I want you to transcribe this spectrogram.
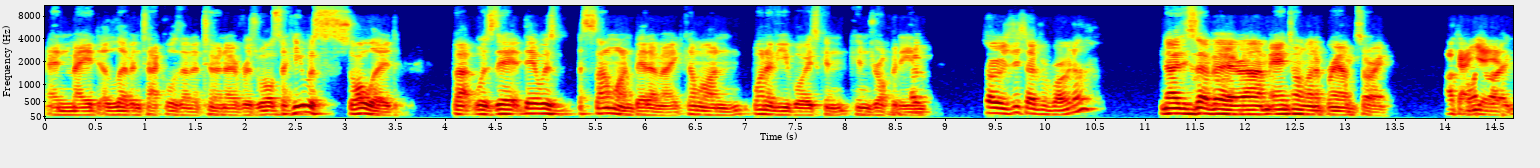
and made 11 tackles and a turnover as well. So he was solid. But was there there was someone better, mate? Come on, one of you boys can can drop it in. So is this over Rona? No, this is over um, Anton Lienert-Brown. Sorry. Okay, yeah, yeah.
